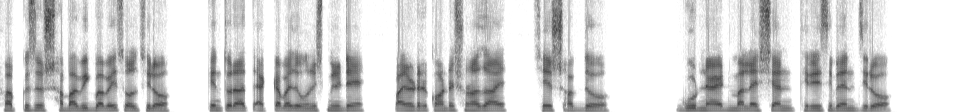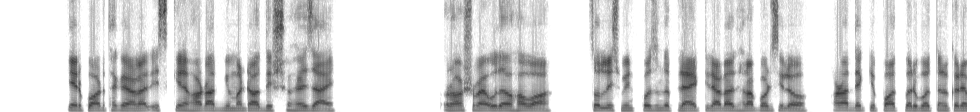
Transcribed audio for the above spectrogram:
সবকিছু স্বাভাবিকভাবেই চলছিল, কিন্তু রাত একটা বাজে উনিশ মিনিটে পাইলটের কণ্ঠে শোনা যায় শেষ শব্দ, good night Malaysian three seven zero. এরপর থেকে রাডার স্ক্রিনে হঠাৎ বিমানটা অদৃশ্য হয়ে যায়। রহস্যময় উদয় হওয়া। চল্লিশ মিনিট পর্যন্ত ফ্লাইটটি রাডার ধরা পড়ছিল। হঠাৎ একটি পথ পরিবর্তন করে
